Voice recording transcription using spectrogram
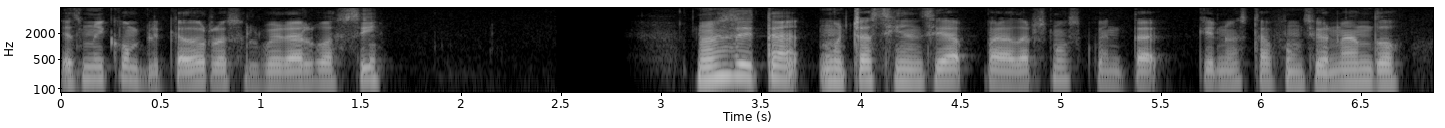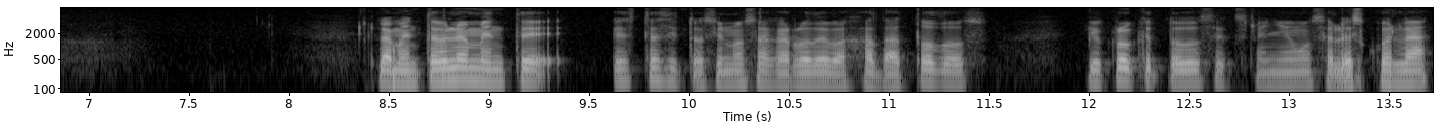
es muy complicado resolver algo así. No necesita mucha ciencia para darnos cuenta que no está funcionando. Lamentablemente, esta situación nos agarró de bajada a todos. Yo creo que todos extrañamos a la escuela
